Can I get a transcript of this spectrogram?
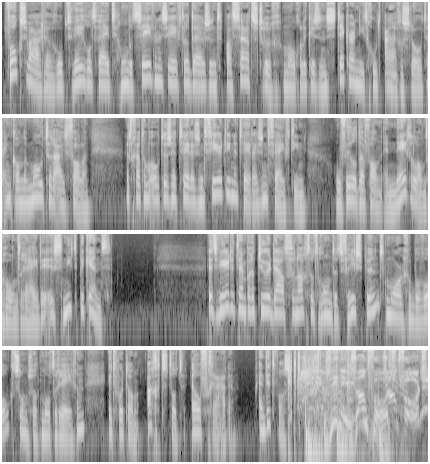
Volkswagen roept wereldwijd 177.000 Passats terug. Mogelijk is een stekker niet goed aangesloten en kan de motor uitvallen. Het gaat om auto's uit 2014 en 2015. Hoeveel daarvan in Nederland rondrijden is niet bekend. Het weer, de temperatuur daalt vannacht tot rond het vriespunt. Morgen bewolkt, soms wat motregen. Het wordt dan 8 tot 11 graden. En dit was Zin in Zandvoort, Zandvoort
